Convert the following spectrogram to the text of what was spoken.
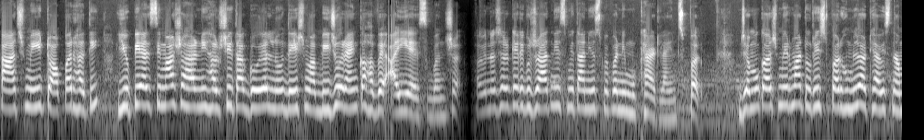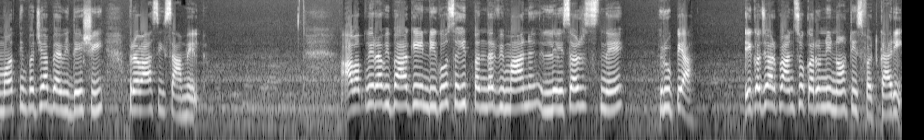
પાંચમી ટોપર હતી. યુપીએસસીમાં શહેરની હર્ષિતા ગોયલનો દેશમાં બીજો રેન્ક હવે આઈએએસ બનશે. હવે નજર કરી ગુજરાતની સ્મિતા ન્યૂઝપેપરની મુખ્ય હેડલાઇન્સ પર. જમ્મુ કાશ્મીરમાં ટુરિસ્ટ પર હુમલો, અઠ્યાવીસના મોત નીપજ્યા બે વિદેશી પ્રવાસી સામેલ. આવકવેરા વિભાગે ઇન્ડિગો સહિત પંદર વિમાન લેસર્સને રૂપિયા એક હજાર પાંચસો કરોડની નોટિસ ફટકારી.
